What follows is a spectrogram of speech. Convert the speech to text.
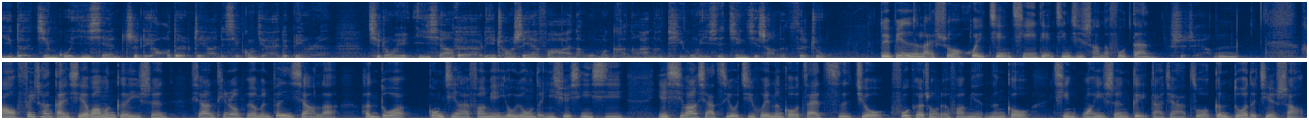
移的、经过一线治疗的这样的一些宫颈癌的病人。其中一项呃临床试验方案呢，我们可能还能提供一些经济上的资助，对病人来说会减轻一点经济上的负担。是这样。嗯，好，非常感谢王文革医生向听众朋友们分享了很多。宫颈癌方面有用的医学信息，也希望下次有机会能够再次就妇科肿瘤方面能够请王医生给大家做更多的介绍，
